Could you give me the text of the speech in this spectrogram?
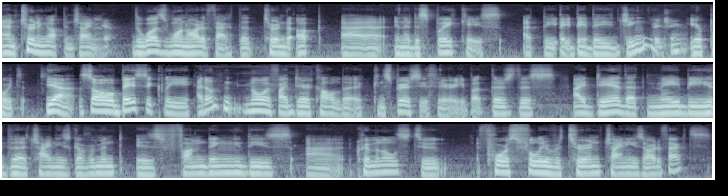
and turning up in China. Yeah. There was one artifact that turned up uh, in a display case at the Be- Be- Beijing, Beijing. airport. Yeah, so basically, I don't know if I dare call it a conspiracy theory, but there's this idea that maybe the Chinese government is funding these uh, criminals to forcefully return Chinese artifacts.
